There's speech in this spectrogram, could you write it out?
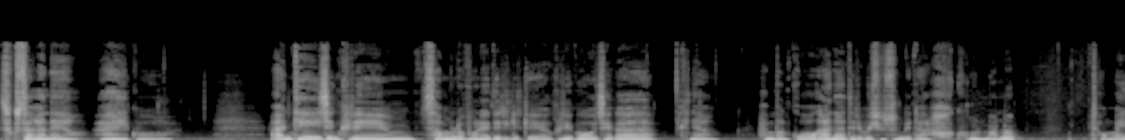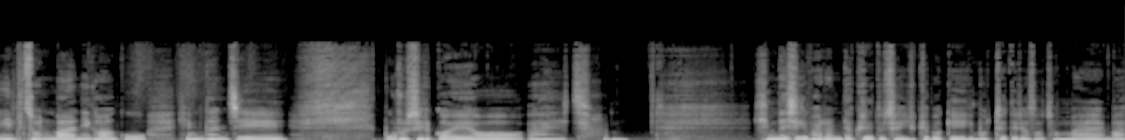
속상하네요. 아이고. 안티에이징 크림 선물로 보내드릴게요. 그리고 제가 그냥 한번 꼭 안아드리고 싶습니다. 아, 그 얼마나 정말 일손 많이 가고 힘든지 모르실 거예요. 아이, 참. 힘내시기 바랍니다. 그래도 제가 이렇게밖에 얘기 못 해드려서 정말 마,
